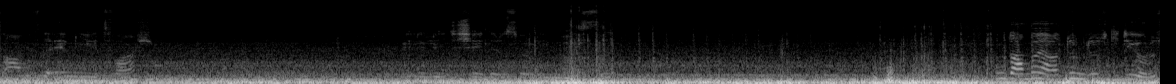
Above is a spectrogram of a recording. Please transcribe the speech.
Sağımızda emniyet var. Belirleyici şeyleri söyleyeyim ben size. Buradan bayağı dümdüz gidiyoruz.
